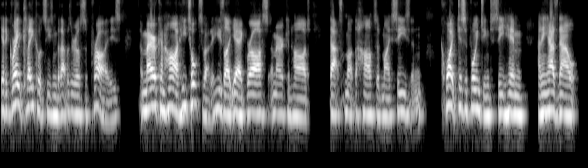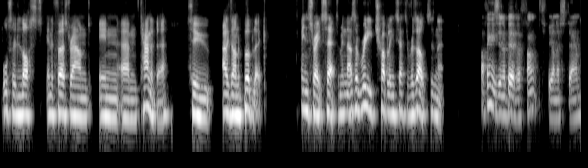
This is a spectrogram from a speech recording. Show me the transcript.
He had a great clay court season, but that was a real surprise. American hard, he talks about it. He's like, yeah, grass, American hard, that's my, the heart of my season. Quite disappointing to see him and he has now also lost in the first round in um, Canada to Alexander Bublik in straight sets. I mean, that's a really troubling set of results, isn't it? I think he's in a bit of a funk, to be honest, Dan.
